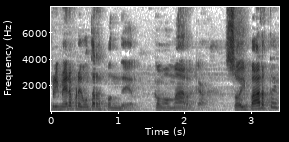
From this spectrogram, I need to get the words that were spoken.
primera pregunta a responder. Como marca, ¿soy parte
